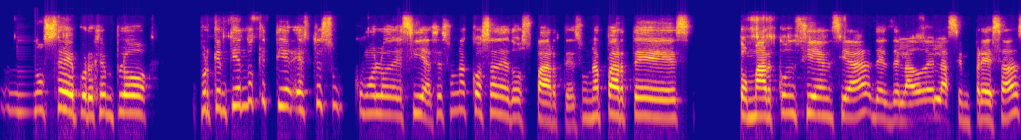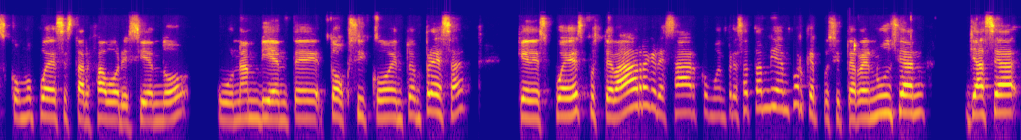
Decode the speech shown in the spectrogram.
no sé, por ejemplo, porque entiendo que esto es, como lo decías, es una cosa de dos partes. Una parte es tomar conciencia desde el lado de las empresas, cómo puedes estar favoreciendo un ambiente tóxico en tu empresa, que después pues te va a regresar como empresa también, porque pues si te renuncian, ya sea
